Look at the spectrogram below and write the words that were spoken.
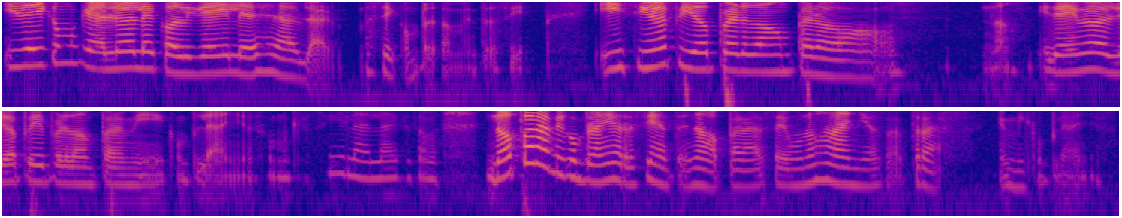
Y de ahí como que Leo le colgué y le dejé de hablar, así completamente así. Y sí me pidió perdón, pero no. Y de ahí me volvió a pedir perdón para mi cumpleaños. Como que sí, la la que estamos... No para mi cumpleaños reciente, no, para hace unos años atrás, en mi cumpleaños.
